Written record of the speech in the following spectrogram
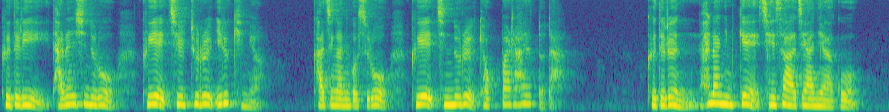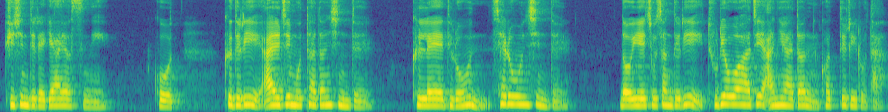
그들이 다른 신으로 그의 질투를 일으키며 가증한 것으로 그의 진노를 격발하였도다. 그들은 하나님께 제사하지 아니하고 귀신들에게 하였으니 곧 그들이 알지 못하던 신들 근래에 들어온 새로운 신들 너희의 조상들이 두려워하지 아니하던 것들이로다.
